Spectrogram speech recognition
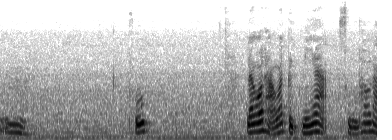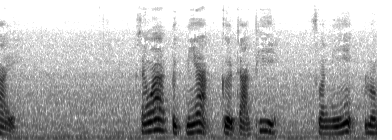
อืมปุ๊บ แล้วก็ถามว่าตึกนี้สูงเท่าไหร่ แสดงว่าตึกนี้เกิดจากที่ส่วนนี้รวม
